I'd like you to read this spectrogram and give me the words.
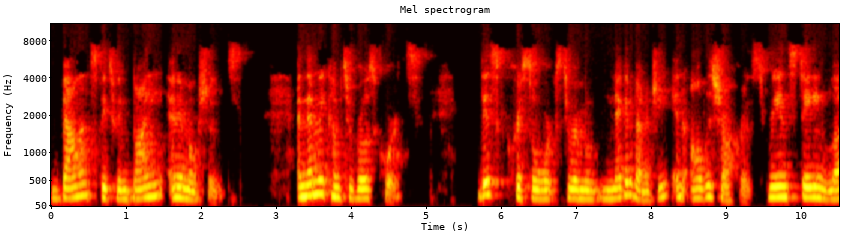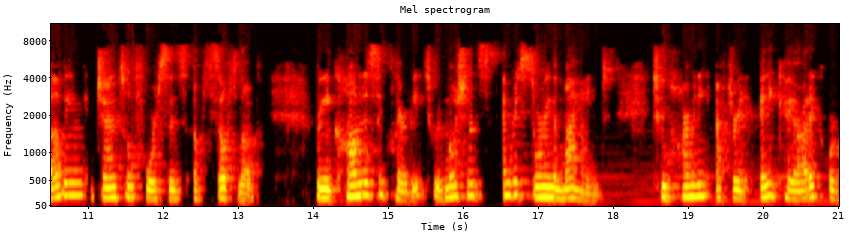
balance between body and emotions. And then we come to rose quartz. This crystal works to remove negative energy in all the chakras, reinstating loving, gentle forces of self love, bringing calmness and clarity to emotions, and restoring the mind to harmony after any chaotic or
